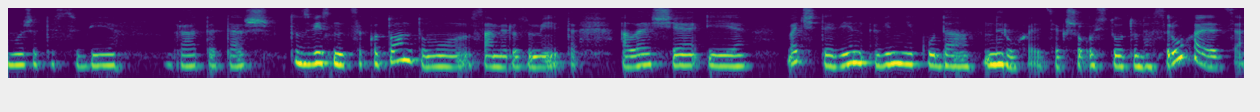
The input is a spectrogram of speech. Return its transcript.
можете собі брати теж. Тут, звісно, це котон, тому самі розумієте. Але ще і, бачите, він, він нікуди не рухається. Якщо ось тут у нас рухається,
